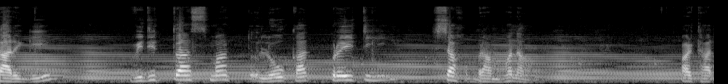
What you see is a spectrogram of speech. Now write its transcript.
গাৰ্গী বিদিত্বাস্মাৎ লোকাত প্ৰৈতি সহ ব্ৰাহ্মণ অৰ্থাৎ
